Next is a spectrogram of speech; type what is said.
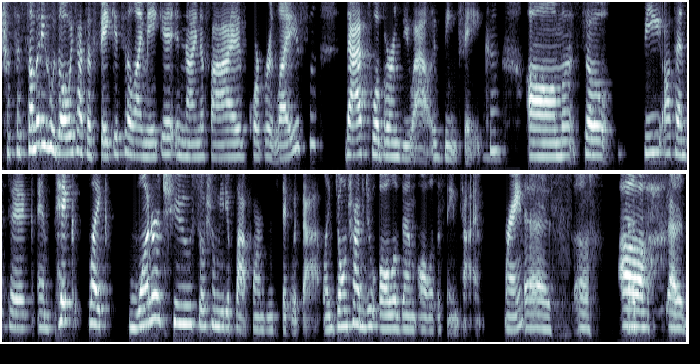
trust as somebody who's always had to fake it till I make it in nine to five corporate life, that's what burns you out is being fake. Mm-hmm. Um, so be authentic and pick like one or two social media platforms and stick with that. Like, don't try to do all of them all at the same time. Right. Yes. Uh, uh, gotta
